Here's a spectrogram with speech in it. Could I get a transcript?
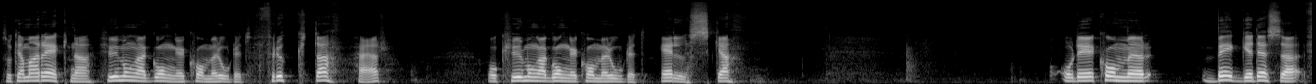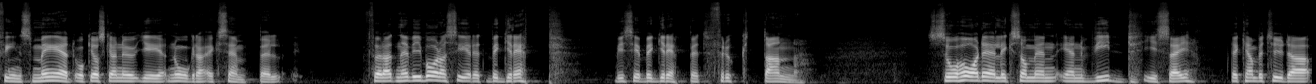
så kan man räkna hur många gånger kommer ordet frukta här och hur många gånger kommer ordet älska. Och det kommer, bägge dessa finns med och jag ska nu ge några exempel. För att när vi bara ser ett begrepp, vi ser begreppet fruktan, så har det liksom en, en vidd i sig. Det kan betyda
